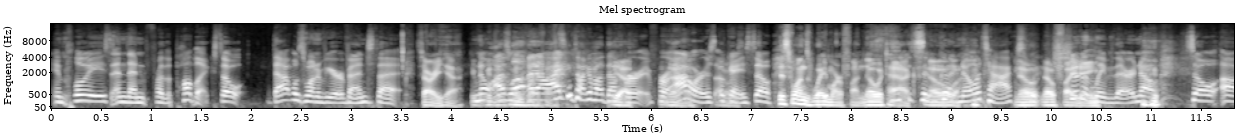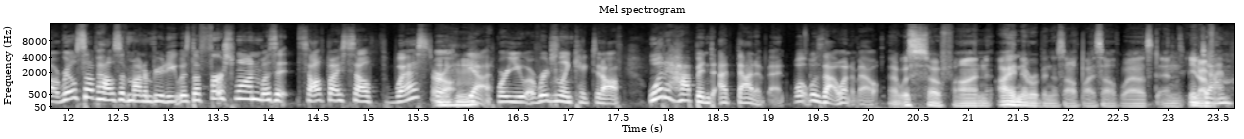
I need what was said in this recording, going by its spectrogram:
employees and then for the public. So that was one of your events that Sorry, yeah. No, I love. I fun. could talk about that Yeah, for for no, hours. Okay, was- so this one's way more fun. No attacks. So no, good. no attacks. No, no fighting. Shouldn't leave there. No. so, uh, Real Self House of Modern Beauty was the first one. Was it South by Southwest or Mhm. yeah, where you originally kicked it off? What happened at that event? What was that one about? That was so fun. I had never been to South by Southwest, and you know time. I've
